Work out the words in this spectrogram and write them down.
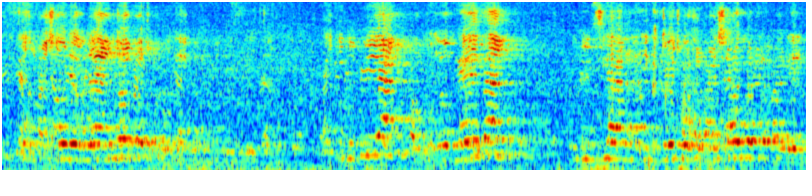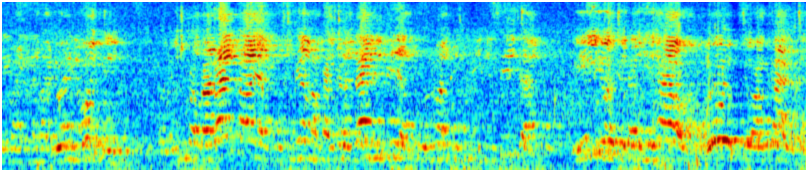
Sisi halmashauri ya wilaya Njombe tulipokea pikipiki sita, lakini pia kwa kujiongeza kupitia mwenyekiti wetu wa halmashauri na madiwani wote wametuma kutumia mapato ya ndani pia kununua pikipiki sita ili watendaji hawa wote wa kata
